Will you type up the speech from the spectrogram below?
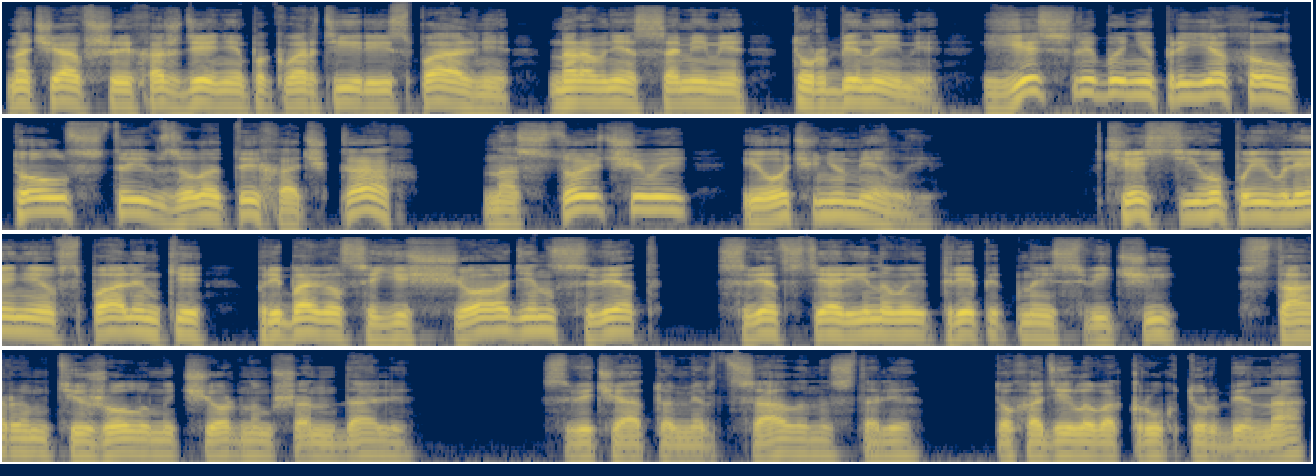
начавшие хождение по квартире и спальне наравне с самими Турбиными, если бы не приехал толстый в золотых очках, настойчивый и очень умелый. В честь его появления в спаленке прибавился еще один свет, свет стеариновой трепетной свечи в старом тяжелом и черном шандале. Свеча то мерцала на столе, то ходила вокруг турбина,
